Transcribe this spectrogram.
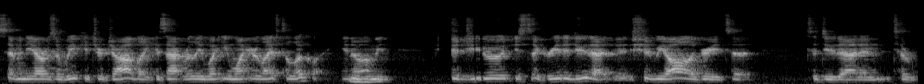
70 hours a week at your job like is that really what you want your life to look like you know i Mhm. mean should you just agree to do that should we all agree to to do that and to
